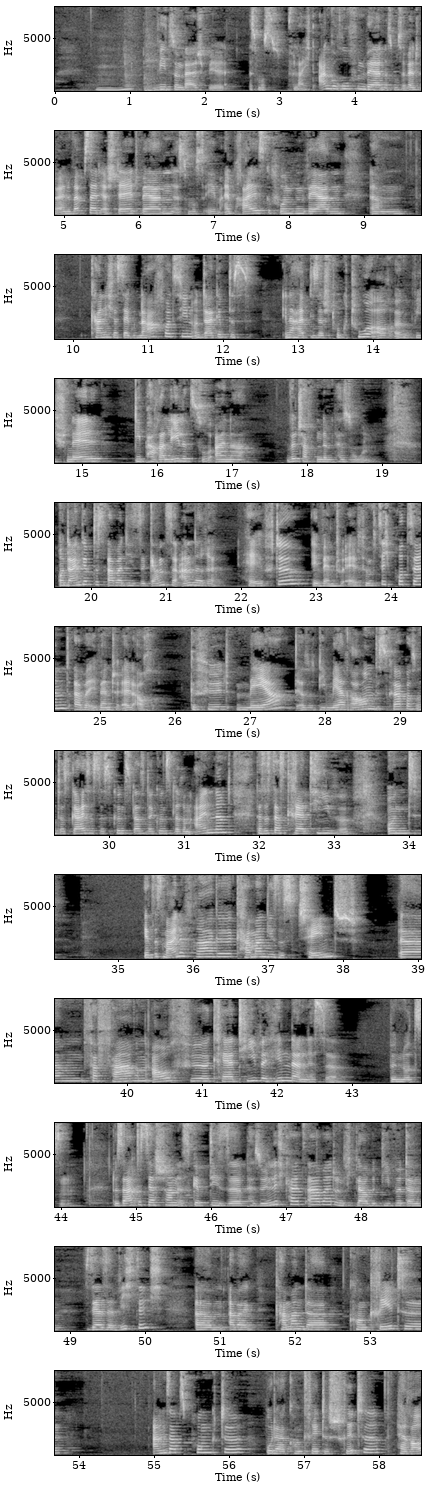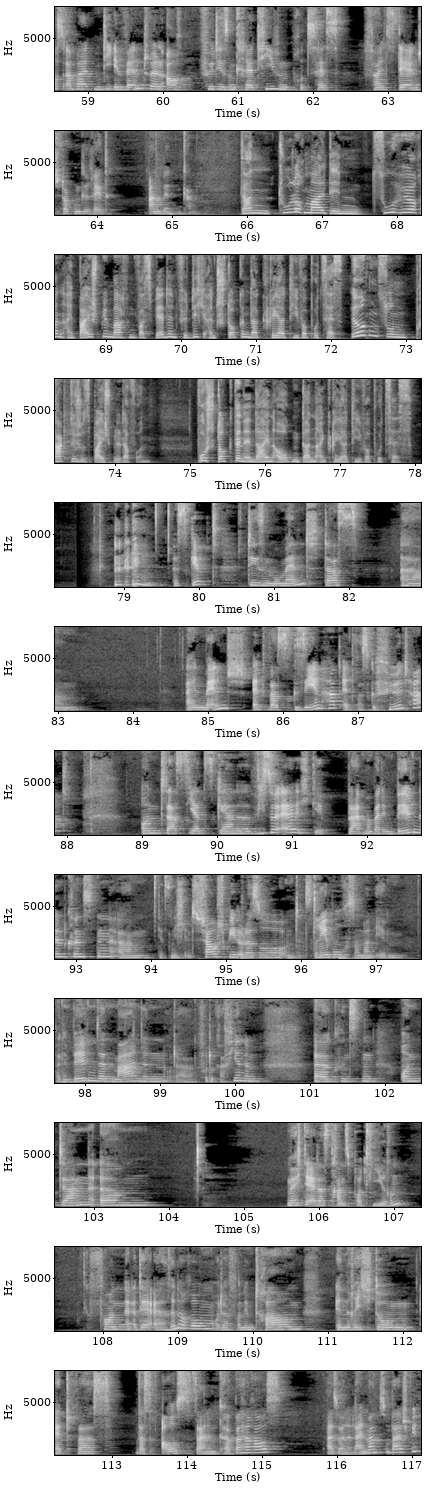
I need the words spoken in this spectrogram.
mhm. wie zum Beispiel, es muss vielleicht angerufen werden, es muss eventuell eine Website erstellt werden, es muss eben ein Preis gefunden werden, ähm, kann ich das sehr gut nachvollziehen. Und da gibt es innerhalb dieser Struktur auch irgendwie schnell die Parallele zu einer wirtschaftenden Person. Und dann gibt es aber diese ganze andere Hälfte, eventuell 50 Prozent, aber eventuell auch gefühlt mehr, also die mehr Raum des Körpers und des Geistes des Künstlers und der Künstlerin einnimmt. Das ist das Kreative. Und jetzt ist meine Frage, kann man dieses Change-Verfahren ähm, auch für kreative Hindernisse benutzen? Du sagtest ja schon, es gibt diese Persönlichkeitsarbeit und ich glaube, die wird dann sehr, sehr wichtig. Ähm, aber kann man da konkrete Ansatzpunkte oder konkrete Schritte herausarbeiten, die eventuell auch für diesen kreativen Prozess, falls der in Stocken gerät, anwenden kann? Dann tu doch mal den Zuhörern ein Beispiel machen, was wäre denn für dich ein stockender kreativer Prozess? Irgend so ein praktisches Beispiel davon. Wo stockt denn in deinen Augen dann ein kreativer Prozess? Es gibt diesen Moment, dass ähm, ein Mensch etwas gesehen hat, etwas gefühlt hat und das jetzt gerne visuell, ich gehe bleib mal bei den bildenden Künsten, ähm, jetzt nicht ins Schauspiel oder so und ins Drehbuch, sondern eben bei den bildenden, malenden oder fotografierenden äh, Künsten. Und dann ähm, möchte er das transportieren von der Erinnerung oder von dem Traum in Richtung etwas, was aus seinem Körper heraus, also eine Leinwand zum Beispiel.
